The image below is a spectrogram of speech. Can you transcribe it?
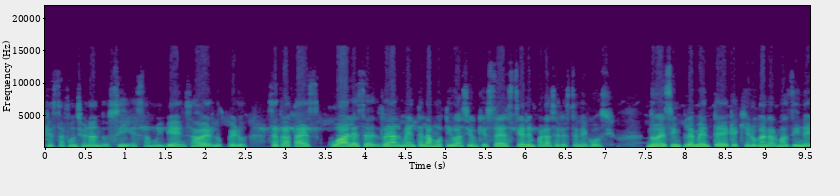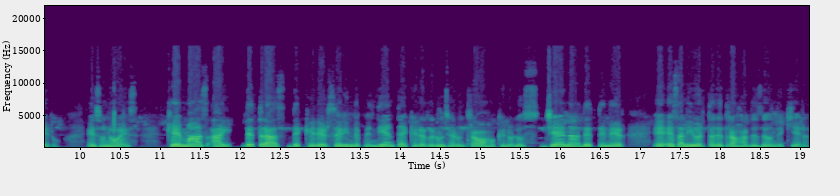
que está funcionando. Sí, está muy bien saberlo, pero se trata de cuál es realmente la motivación que ustedes tienen para hacer este negocio. No es simplemente que quiero ganar más dinero. Eso no es. ¿Qué más hay detrás de querer ser independiente, de querer renunciar a un trabajo que no los llena, de tener eh, esa libertad de trabajar desde donde quieran?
